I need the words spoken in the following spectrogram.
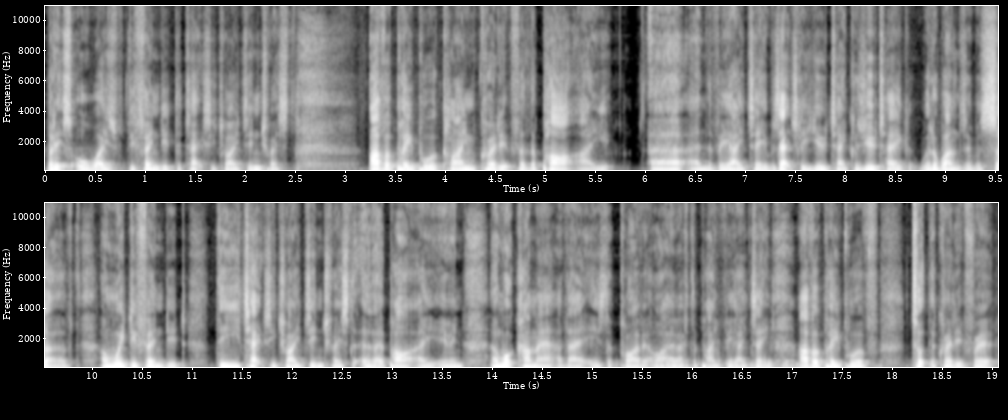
but it's always defended the taxi trade's interest. Other people have claimed credit for the Part A uh, and the VAT. It was actually UTAG because UTAG were the ones who were served, and we defended the taxi trade's interest at that Part uh, A hearing. And what come out of that is that private hire have to pay VAT. Other people have took the credit for it.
